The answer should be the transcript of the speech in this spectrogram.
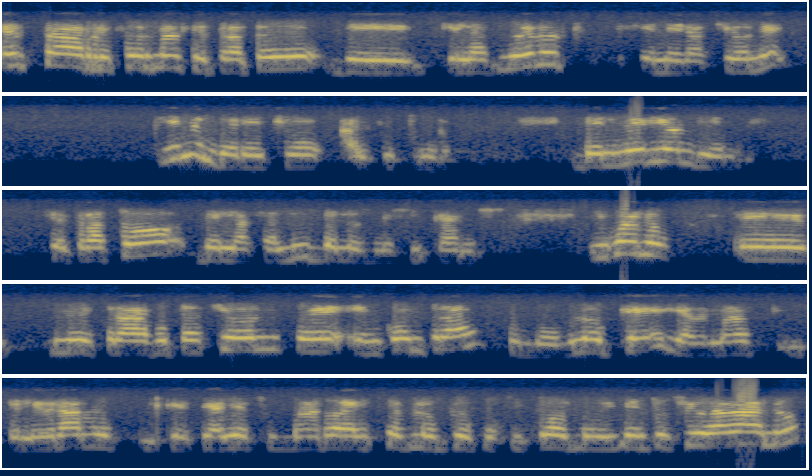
esta reforma se trató de que las nuevas generaciones tienen derecho al futuro, del medio ambiente. Se trató de la salud de los mexicanos. Y bueno, eh, nuestra votación fue en contra como bloque y además celebramos que se haya sumado a este bloque opositor Movimiento Ciudadano,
